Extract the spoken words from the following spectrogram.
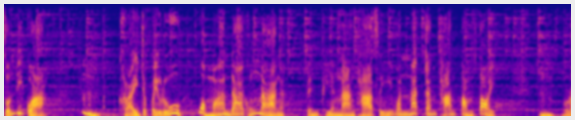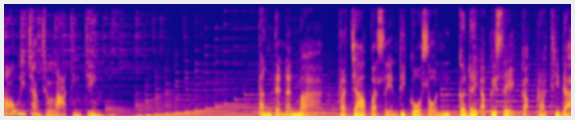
ศลดีกว่า ใครจะไปรู้ว่ามารดาของนางเป็นเพียงนางทาสีวันณจันทานต่ำต้อย เรานี่ช่างฉลาดจริงตั้งแต่นั้นมาพระเจ้าประเสนที่โกศลก็ได้อภิเษกกับพระธิดา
